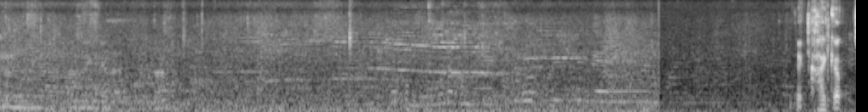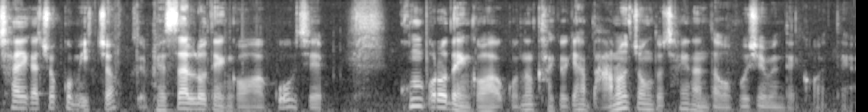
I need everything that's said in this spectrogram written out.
근데 가격 차이가 조금 있죠. 그 뱃살로 된 거하고 이제 콤보로 된 거하고는 가격이 한 만 원 정도 차이 난다고 보시면 될 것 같아요.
